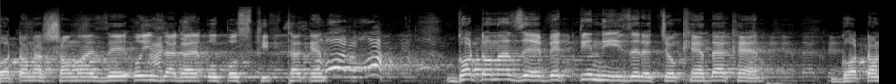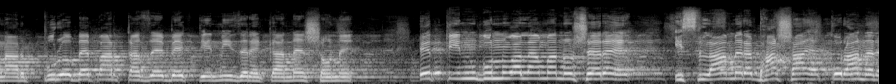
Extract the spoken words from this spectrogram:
ঘটনার সময় যে ওই জায়গায় উপস্থিত থাকেন, ঘটনা যে ব্যক্তি নিজের চোখে দেখেন, ঘটনার পুরো ব্যাপারটা যে ব্যক্তি নিজের কানে শোনে, এ তিন গুণওয়ালা মানুষের ইসলামের ভাষায়, কোরআনের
